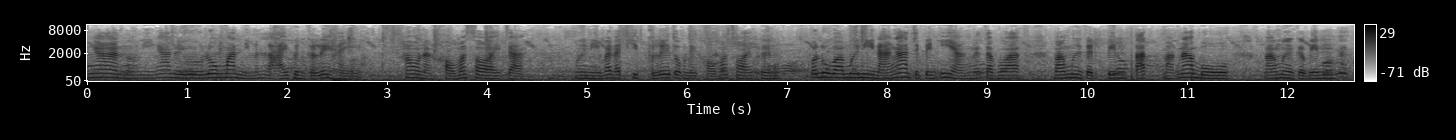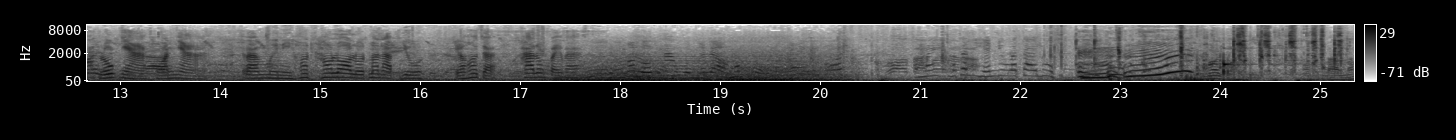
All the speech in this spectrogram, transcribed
งานช่วงนี้งานอยู่โรงมันนี่มันหลายเพิ่นก็เลยให้เฮาน่ะเขามาซอยจ้ะมื้อนี้วันอาทิตย์ก็เลยตรงได้เขามาซอยเพิ่นบ่รู้ว่ามื้อนี้หนางานจะเป็นอีหยังนะจ๊ะเพราะว่าบางมื้อก็เป็นตัดหมากหน้าโบบางมื้อก็เป็นโรคหญ้าถอนหญ้าแต่ว่ามื้อนี้เฮาเฮารอรถมารับอยู่ เดี๋ยวเฮาจะพาลงไปว่าก็ลบทางผมก็แล้วไม่มันจะเห็นอยู่ว่าใจลูกตามน้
